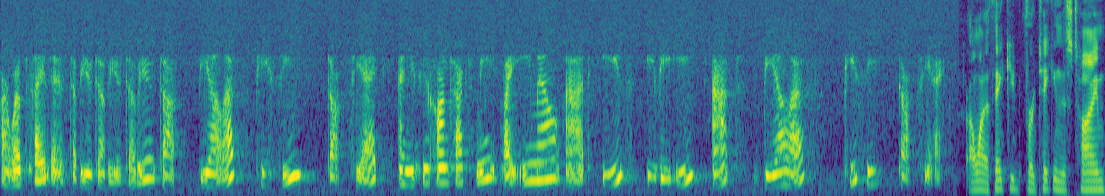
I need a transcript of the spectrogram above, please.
our website is www.blspc.ca. And you can contact me by email at eve, E-V-E, at blspc.ca. I want to thank you for taking this time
